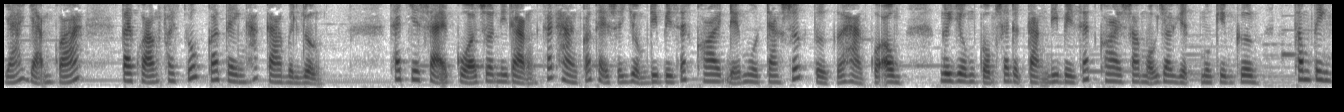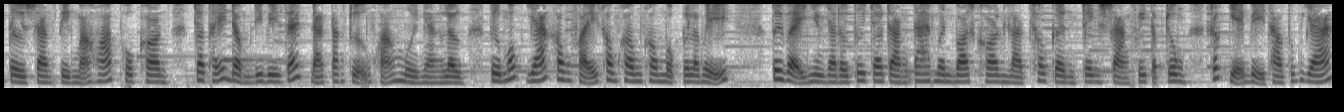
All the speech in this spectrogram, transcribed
giá giảm quá. Tài khoản Facebook có tên HK bình luận. Theo chia sẻ của Johnny Đặng, khách hàng có thể sử dụng DBZ Coin để mua trang sức từ cửa hàng của ông. Người dùng cũng sẽ được tặng DBZ Coin sau mỗi giao dịch mua kim cương. Thông tin từ sàn tiền mã hóa Polkon cho thấy đồng DBZ đã tăng trưởng khoảng 10.000 lần từ mốc giá 0,0001 đô la Mỹ. Tuy vậy, nhiều nhà đầu tư cho rằng Diamond Bitcoin là token trên sàn phi tập trung, rất dễ bị thao túng giá.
